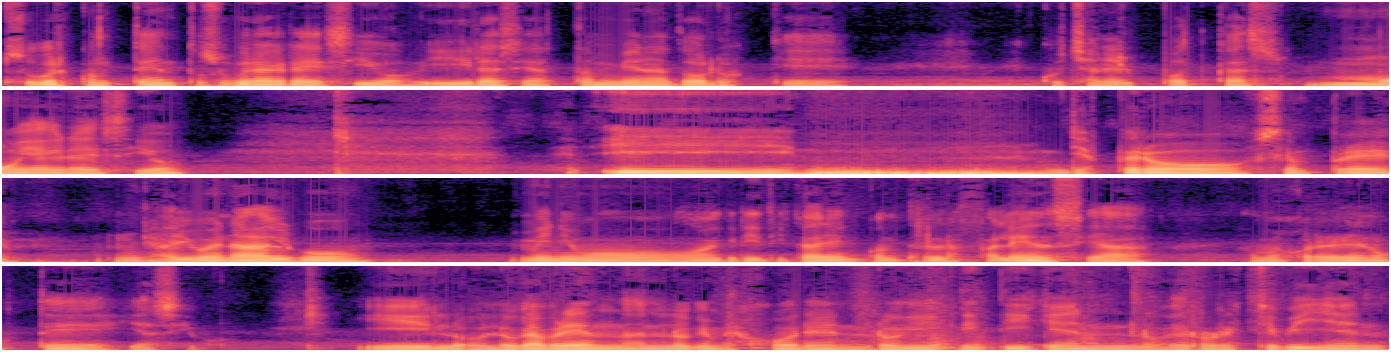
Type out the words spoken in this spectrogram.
súper contento, súper agradecido. Y gracias también a todos los que escuchan el podcast, muy agradecido. Y, y espero siempre les ayude en algo, mínimo a criticar y encontrar las falencias, a mejorar en ustedes y así. Y lo, que aprendan, lo que mejoren, lo que critiquen, los errores que pillen,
